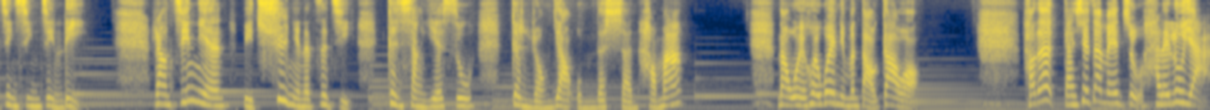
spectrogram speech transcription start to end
尽心尽力，让今年比去年的自己更像耶稣，更荣耀我们的神，好吗？那我也会为你们祷告哦。好的，感谢赞美主，哈利路亚。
